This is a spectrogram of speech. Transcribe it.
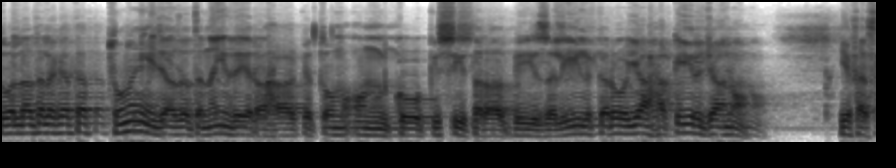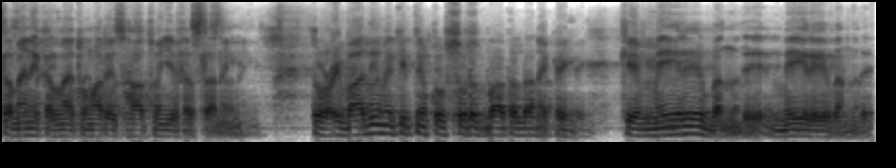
तो अल्लाह ताला कहता है, तुम्हें इजाज़त नहीं दे रहा कि तुम उनको किसी तरह भी जलील करो या हकीर जानो। ये फैसला मैंने करना है, तुम्हारे हाथ में ये फैसला नहीं है। तो इबादी में कितनी खूबसूरत बात अल्लाह ने कही कि मेरे बंदे मेरे बंदे,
